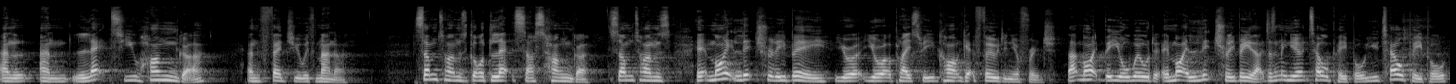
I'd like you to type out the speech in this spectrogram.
and, and let you hunger and fed you with manna. Sometimes God lets us hunger. Sometimes it might literally be you're, you're at a place where you can't get food in your fridge. That might be your wilderness. It might literally be that. It doesn't mean you don't tell people. You tell people,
